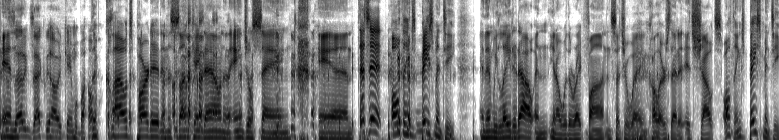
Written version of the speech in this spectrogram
And- is that exactly how it came about? the clouds parted and the sun came down and the angels sang and that's it all things basementy and then we laid it out and you know with the right font in such a way and colors that it, it shouts all things basementy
